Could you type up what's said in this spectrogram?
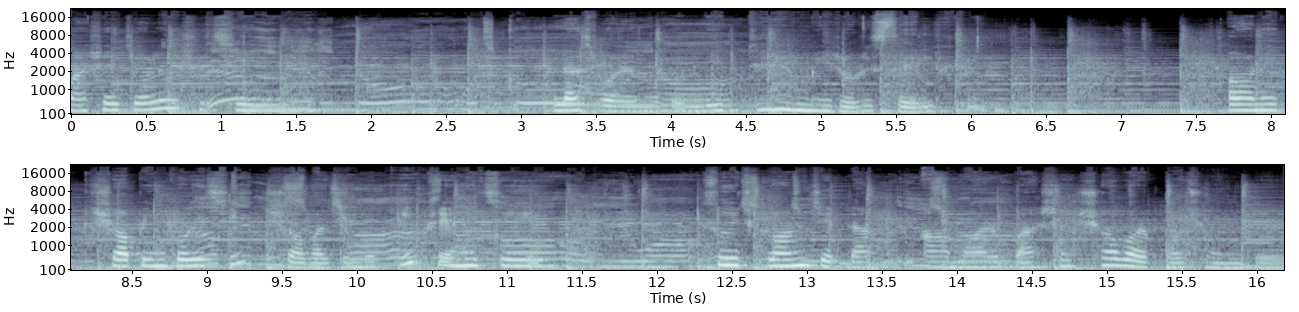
বাসায় চলে এসেছি। লাস্ট বারের মতো লিফটে মিরর সেলফি অনেক শপিং করেছি, সবার জন্য গিফট এনেছি। সুইট কর্ন যেটা আমার বাসায় সবার পছন্দের।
